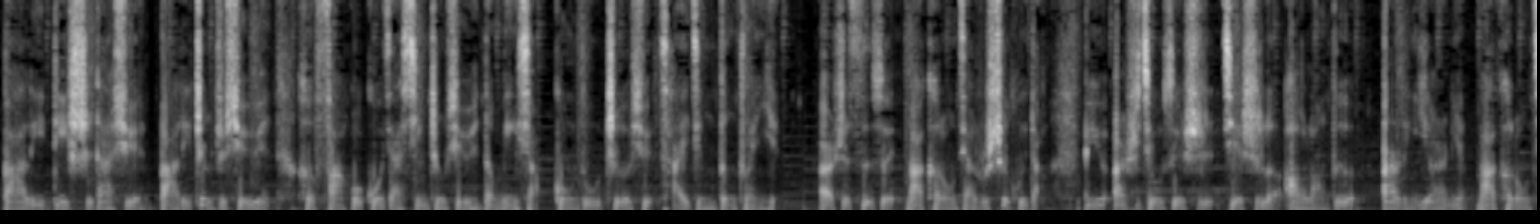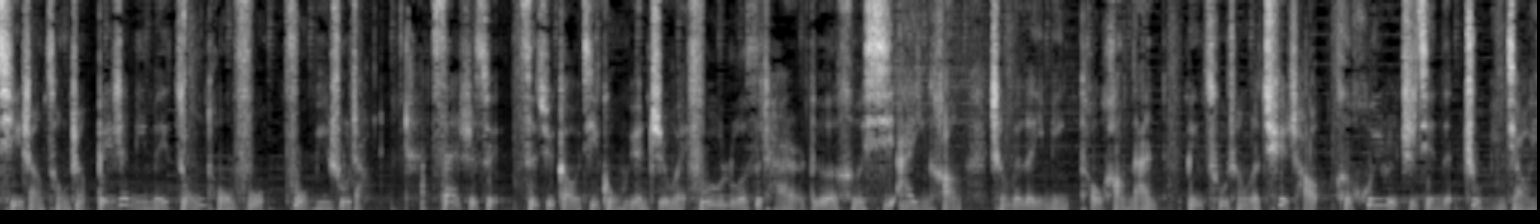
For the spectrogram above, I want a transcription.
巴黎第十大学、巴黎政治学院和法国国家行政学院等名校，攻读哲学、财经等专业。二十四岁，马克龙加入社会党，并于二十九岁时结识了奥朗德。二零一二年，马克龙弃商从政，被任命为总统府副秘书长。三十岁，辞去高级公务员职位，赴罗斯柴尔德和西埃银行，成为了一名投行男，并促成了雀巢和辉瑞之间的著名交易。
